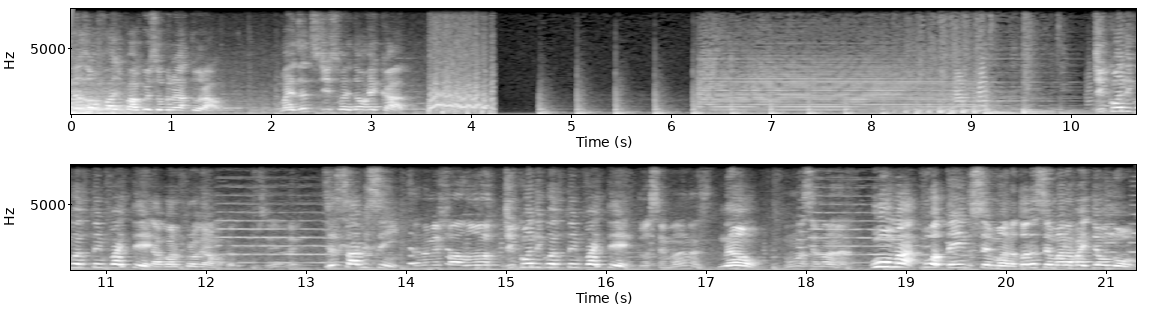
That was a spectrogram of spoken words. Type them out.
Nós vamos falar de bagulho sobrenatural. Mas antes disso, vai dar um recado. De quanto em quanto tempo vai ter agora o programa, Cadu? Você sabe sim. Você não me falou. De quanto em quanto tempo vai ter? Duas semanas? Não. Uma semana? Uma podendo semana. Toda semana vai ter um novo.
